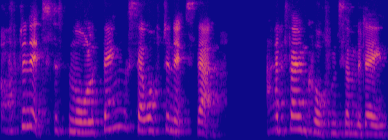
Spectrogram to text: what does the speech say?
often it's the smaller things. So often it's that I had a phone call from somebody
